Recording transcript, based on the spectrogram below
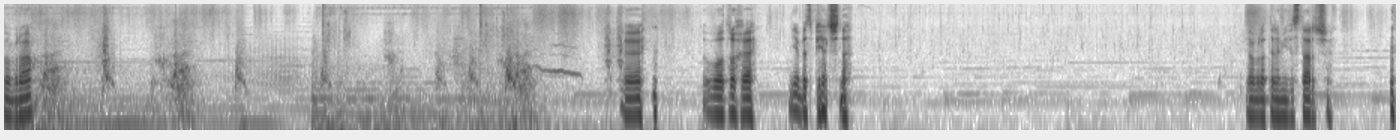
Dobra. E, to było trochę niebezpieczne. Dobra, tyle mi wystarczy.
